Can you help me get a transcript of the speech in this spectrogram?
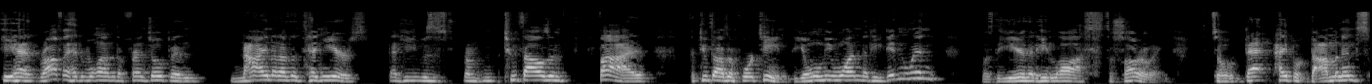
he had Rafa had won the French Open nine out of the ten years that he was from 2005 to 2014. The only one that he didn't win was the year that he lost to Soderling. So that type of dominance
